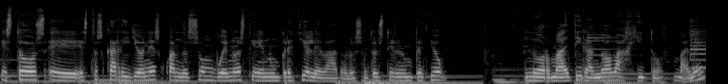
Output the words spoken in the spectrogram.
Estos, eh, estos carrillones cuando son buenos tienen un precio elevado, los otros tienen un precio normal tirando abajito, ¿vale?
